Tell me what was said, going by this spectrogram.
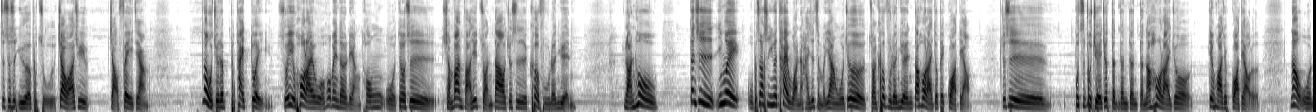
这就是余额不足，叫我要去缴费这样。那我觉得不太对，所以后来我后面的两通，我就是想办法去转到就是客服人员，然后，但是因为我不知道是因为太晚了还是怎么样，我就转客服人员，到后来都被挂掉。就是不知不觉就等等等等，到后来就电话就挂掉了。那我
